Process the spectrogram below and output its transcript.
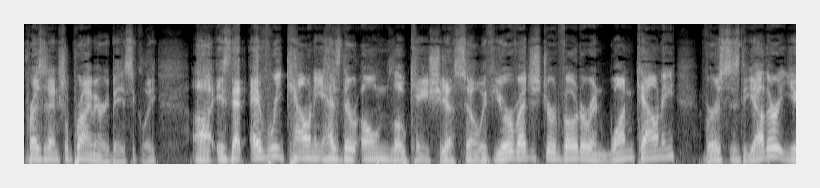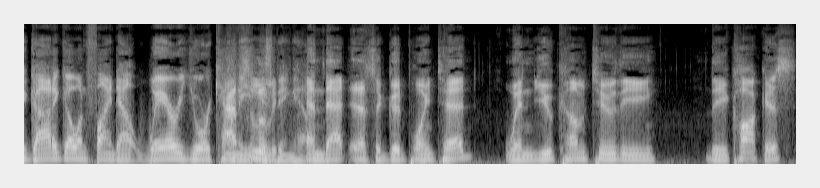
presidential primary, basically, uh, is that every county has their own location. Yes. So if you're a registered voter in one county versus the other, you got to go and find out where your county Absolutely. is being held. And that that's a good point, Ted. When you come to the the caucus,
